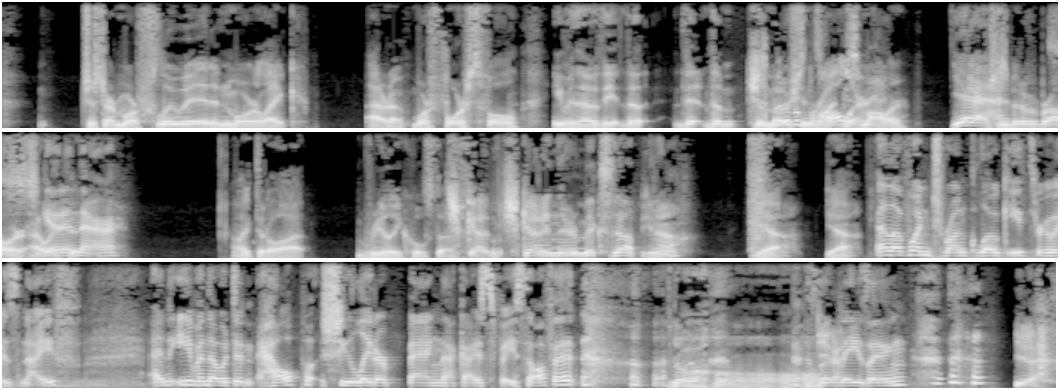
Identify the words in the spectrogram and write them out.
just are more fluid and more like I don't know, more forceful. Even though the the the the, the motions might be smaller. Yeah, yeah, she's a bit of a brawler. She I get in it. there. I liked it a lot. Really cool stuff. She got she got in there and mixed up, you know. Yeah, yeah. I love when drunk Loki threw his knife and even though it didn't help, she later banged that guy's face off it. oh, it's yeah. amazing. yeah.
